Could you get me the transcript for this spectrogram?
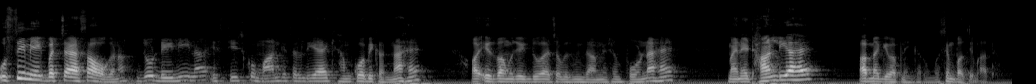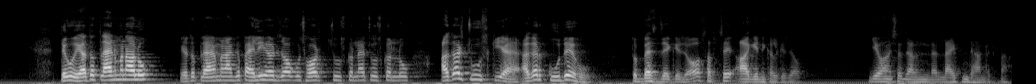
उसी में एक बच्चा ऐसा होगा ना, जो डेली ना इस चीज़ को मान के चल दिया है कि हमको अभी करना है और इस बार मुझे दो हज़ार चौबीस में एग्जामिनेशन फोड़ना है। मैंने ठान लिया है, अब मैं गिव अप नहीं करूँगा। सिंपल सी बात। देखो, या तो प्लान बना लो, या तो प्लान बना के पहले हट जाओ कुछ और चूज़ करना है चूज़ कर लो। अगर चूज़ किया है, अगर कूदे हो तो बेस्ट दे के जाओ, सबसे आगे निकल के जाओ। ये हमेशा लाइफ में ध्यान रखना।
